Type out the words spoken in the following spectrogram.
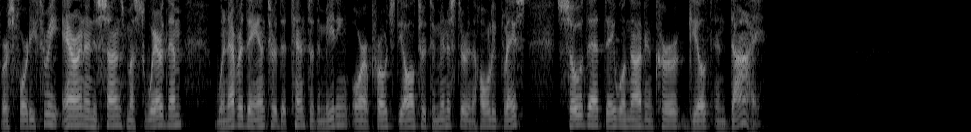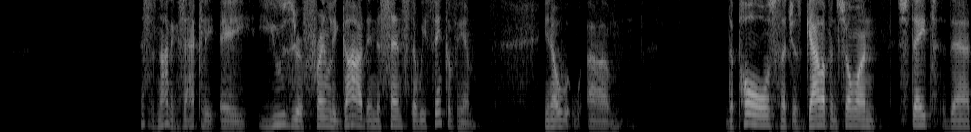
Verse 43 Aaron and his sons must wear them whenever they enter the tent of the meeting or approach the altar to minister in the holy place, so that they will not incur guilt and die. This is not exactly a user friendly God in the sense that we think of him. You know, um, the polls, such as Gallup and so on, state that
